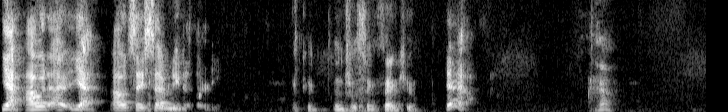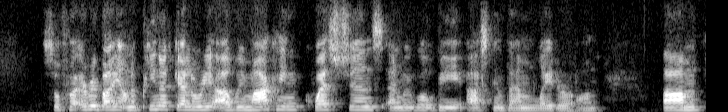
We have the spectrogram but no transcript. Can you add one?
yeah, I would I, yeah I would say seventy to thirty. Okay, interesting. Thank you. Yeah. Yeah. So for everybody on the peanut gallery, I'll be marking questions and we will be asking them later on. Um,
